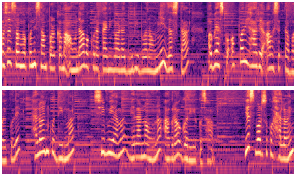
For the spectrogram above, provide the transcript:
कसैसँग पनि सम्पर्कमा आउँदा वा कुराकानी गर्दा दूरी बनाउने जस्ता अभ्यासको अपरिहार्य आवश्यकता भएकोले हेलोइनको दिनमा सिबुयामा भेला नहुन आग्रह गरिएको छ। यस वर्षको हेलोइन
